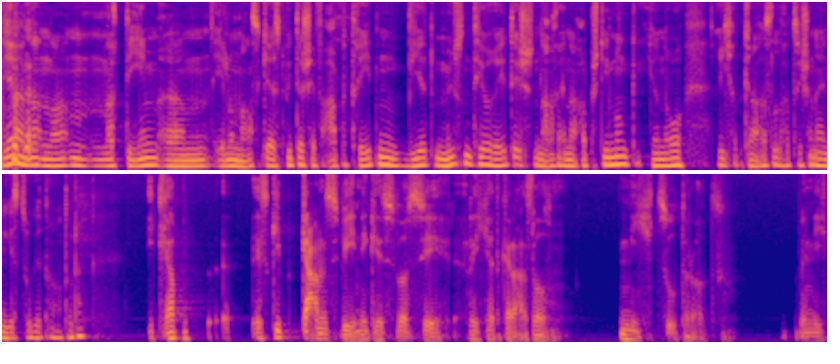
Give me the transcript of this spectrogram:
Ja, na, na, nachdem ähm, Elon Musk als Twitter-Chef abtreten wird, müssen theoretisch nach einer Abstimmung, you know, Richard Grasel hat sich schon einiges zugetraut, oder? Ich glaube, es gibt ganz weniges, was sie Richard Grasel nicht zutraut, wenn ich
